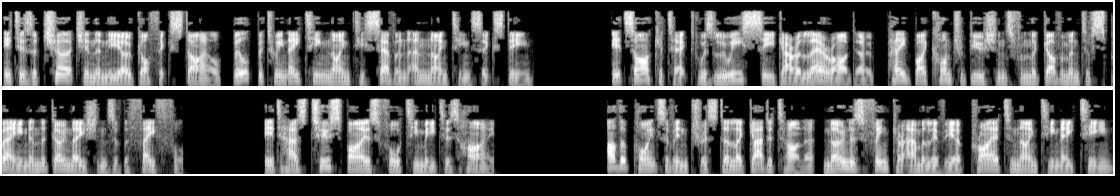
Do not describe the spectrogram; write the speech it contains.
It is a church in the neo-Gothic style, built between 1897 and 1916. Its architect was Luis C. Lerado, paid by contributions from the government of Spain and the donations of the faithful. It has two spires 40 meters high. Other points of interest are La Gaditana, known as Finca Amilivia prior to 1918,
